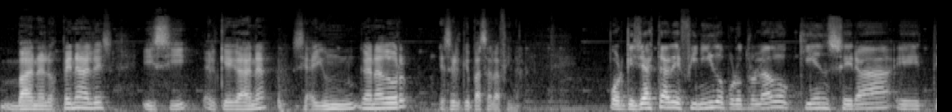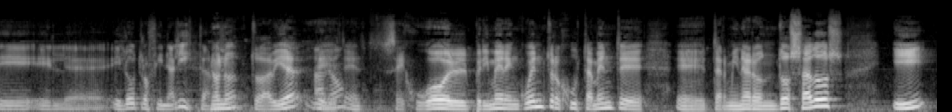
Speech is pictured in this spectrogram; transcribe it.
van a los penales y si el que gana, si hay un ganador, es el que pasa a la final porque ya está definido, por otro lado, quién será este, el, eh, otro finalista. No, no, todavía ah, eh, eh, se jugó el primer encuentro, justamente terminaron 2 a 2 y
